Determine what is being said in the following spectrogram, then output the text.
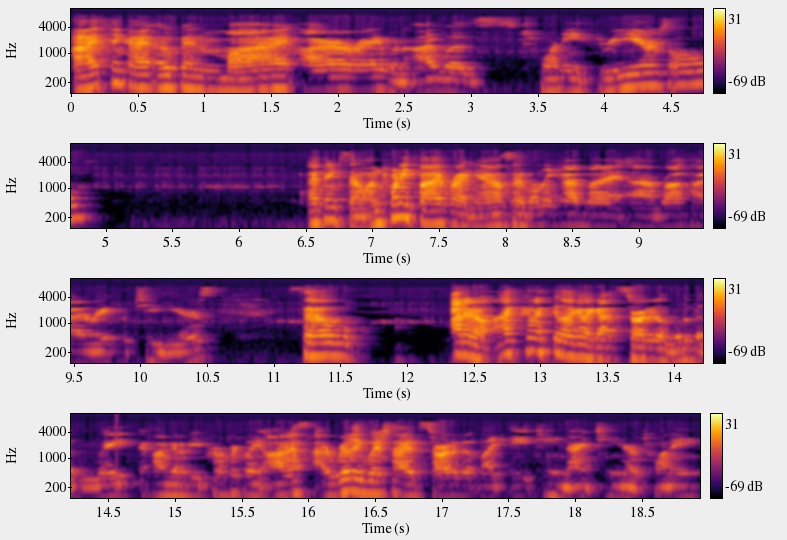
I think I opened my IRA when I was 23 years old. I think so. I'm 25 right now, so I've only had my uh, Roth IRA for two years. So I don't know. I kind of feel like I got started a little bit late, if I'm going to be perfectly honest. I really wish I had started at like 18, 19, or 20.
